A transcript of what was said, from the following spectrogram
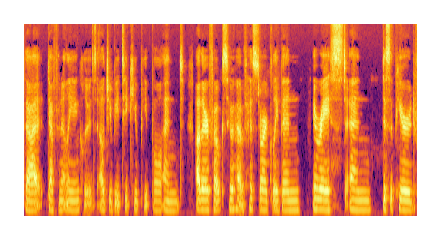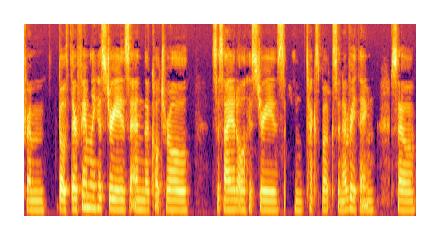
that definitely includes LGBTQ people and other folks who have historically been erased and disappeared from both their family histories and the cultural, societal histories and textbooks and everything. So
